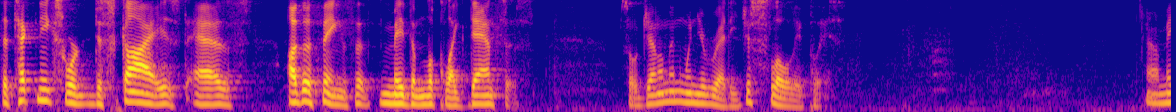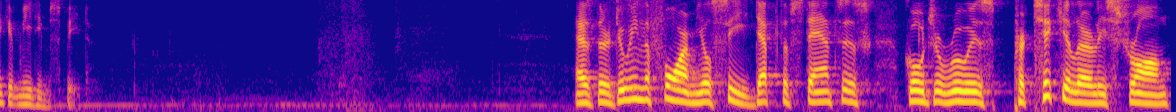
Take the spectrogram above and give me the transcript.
the techniques were disguised as other things that made them look like dances. So, gentlemen, when you're ready, just slowly, please. Uh, make it medium speed. As they're doing the form, you'll see depth of stances. Goju-Ryu is particularly strong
